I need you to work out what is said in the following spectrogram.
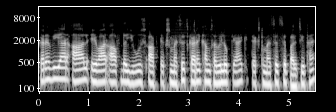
करें we are all aware of the use of text message करें कि हम सभी लोग क्या है कि टेक्स्ट मैसेज से परिचित हैं।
